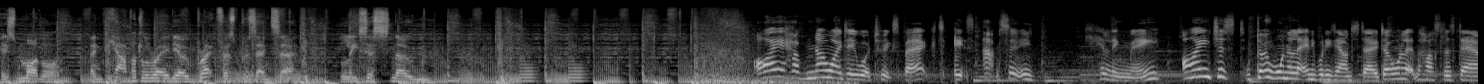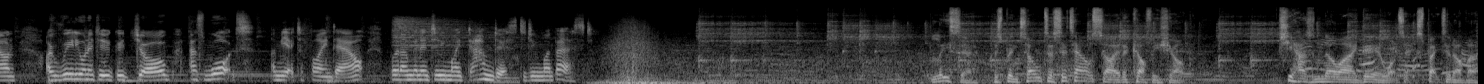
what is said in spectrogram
is model and Capital Radio breakfast presenter Lisa Snowdon. I have no idea what to expect. It's absolutely killing me. I just don't want to let anybody down today. I don't want to let the hustlers down. I really want to do a good job. As what, I'm yet to find out, but I'm going to do my damnedest to do my best. Lisa has been told to sit outside a coffee shop. She has no idea what's expected of her,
